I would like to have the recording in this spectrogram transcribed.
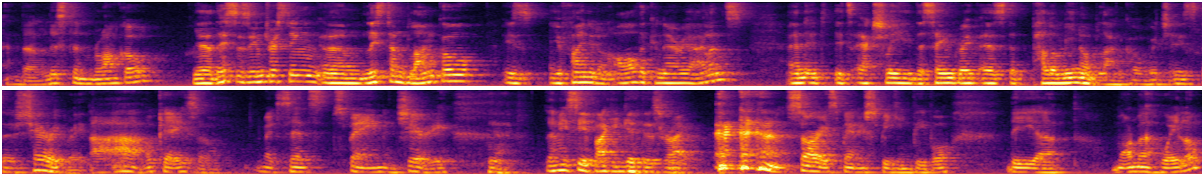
And the Listan Blanco. Yeah, this is interesting. Um, Listan Blanco is you find it on all the Canary Islands, and it, it's actually the same grape as the Palomino Blanco, which is the sherry grape. Ah, okay. So makes sense. Spain and sherry. Yeah. Let me see if I can get this right. Sorry, Spanish speaking people. The uh, Marmajuelo.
